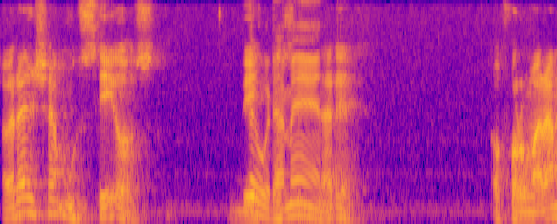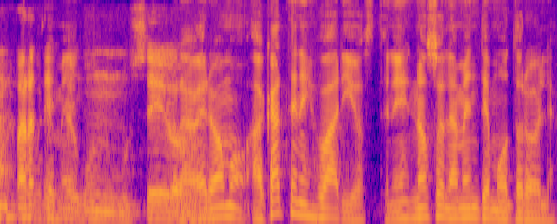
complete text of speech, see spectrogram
¿Habrán ya museos de Seguramente. ¿O formarán parte de algún museo? A ver, vamos. Acá tenés varios. Tenés no solamente Motorola.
